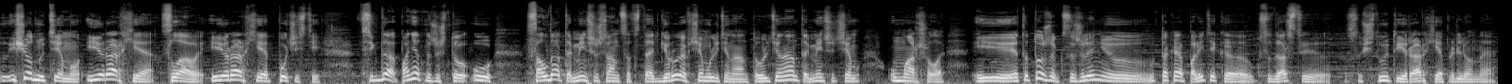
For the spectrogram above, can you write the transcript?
еще одну тему. Иерархия славы, иерархия почестей. Всегда понятно же, что у солдата меньше шансов стать героем, чем у лейтенанта. У лейтенанта меньше, чем у маршала. И это тоже, к сожалению, вот такая политика в государстве. Существует иерархия определенная.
